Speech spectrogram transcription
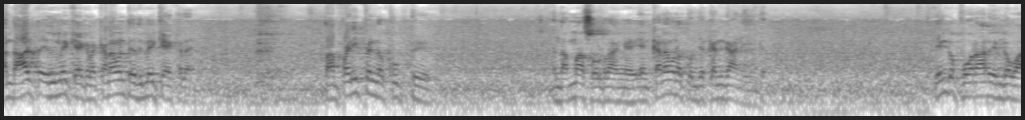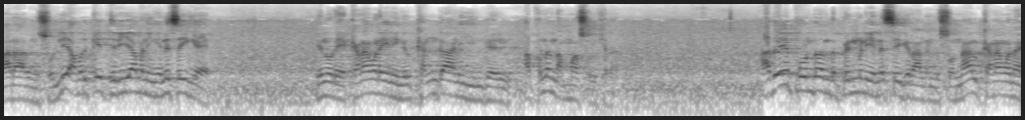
அந்த ஆள்கிட்ட எதுவுமே கேட்கல. கணவன்ட்ட எதுவுமே கேட்கல. தான் பணிப்பெண்ணை கூப்பிட்டு அந்த அம்மா சொல்கிறாங்க என் கணவனை கொஞ்சம் கண்காணிங்க எங்கே போகிறாரு எங்கே வாராருன்னு சொல்லி அவருக்கே தெரியாமல் நீங்கள் என்ன செய்யுங்க? என்னுடைய கணவனை நீங்கள் கண்காணியுங்கள் அப்படின்னு அந்த அம்மா சொல்கிறார். அதே போன்று அந்த பெண்மணி என்ன செய்கிறாள் என்று சொன்னால் கணவனை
